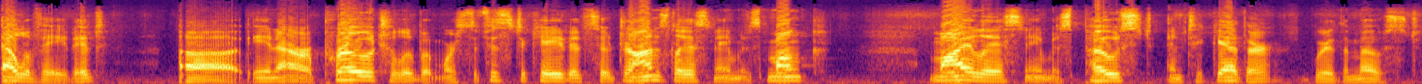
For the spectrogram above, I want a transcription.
elevated." Uh, in our approach, a little bit more sophisticated. So John's last name is Monk. My last name is Post, and together we're the most.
